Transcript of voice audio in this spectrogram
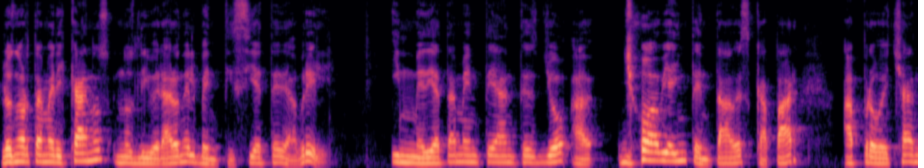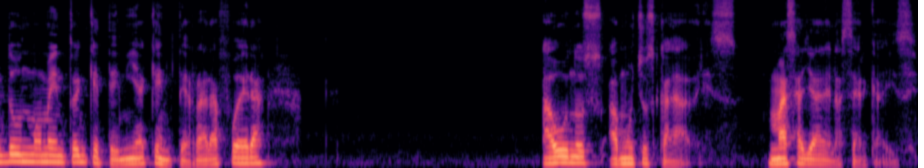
Los norteamericanos nos liberaron el 27 de abril. Inmediatamente antes yo, yo había intentado escapar aprovechando un momento en que tenía que enterrar afuera a unos a muchos cadáveres, más allá de la cerca, dice.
